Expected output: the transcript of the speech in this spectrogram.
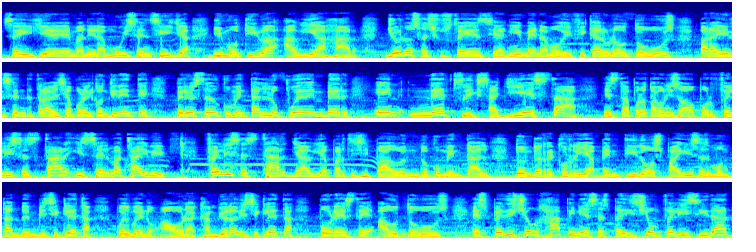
se digiere de manera muy sencilla y motiva a viajar. Yo no sé si ustedes se animen a modificar un autobús para irse de travesía por el continente, pero este documental lo pueden ver en Netflix. Allí está. Está protagonizado por Félix Starr y Selma Tybee. Félix Starr ya había participado en un documental donde recorría 22 países montando en bicicleta. Pues bueno, ahora cambió la bicicleta por este autobús. Expedition Happiness, Expedición Felicidad,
